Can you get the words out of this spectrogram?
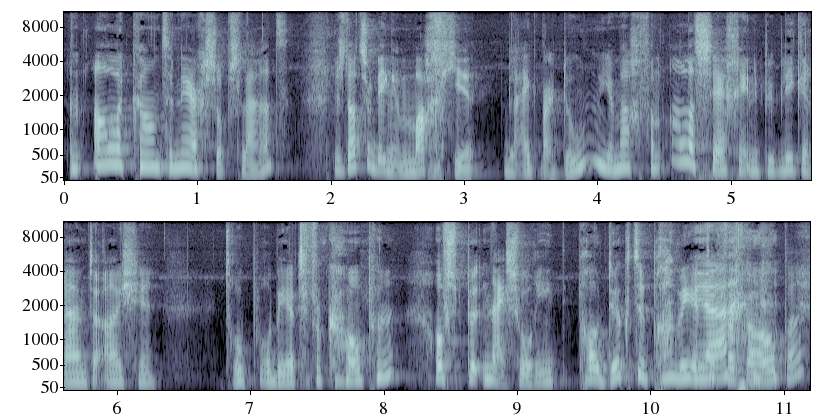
aan alle kanten nergens op slaat. Dus dat soort dingen mag je blijkbaar doen. Je mag van alles zeggen in de publieke ruimte als je troep probeert te verkopen. Of, nee, sorry, producten probeert Ja. te verkopen.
